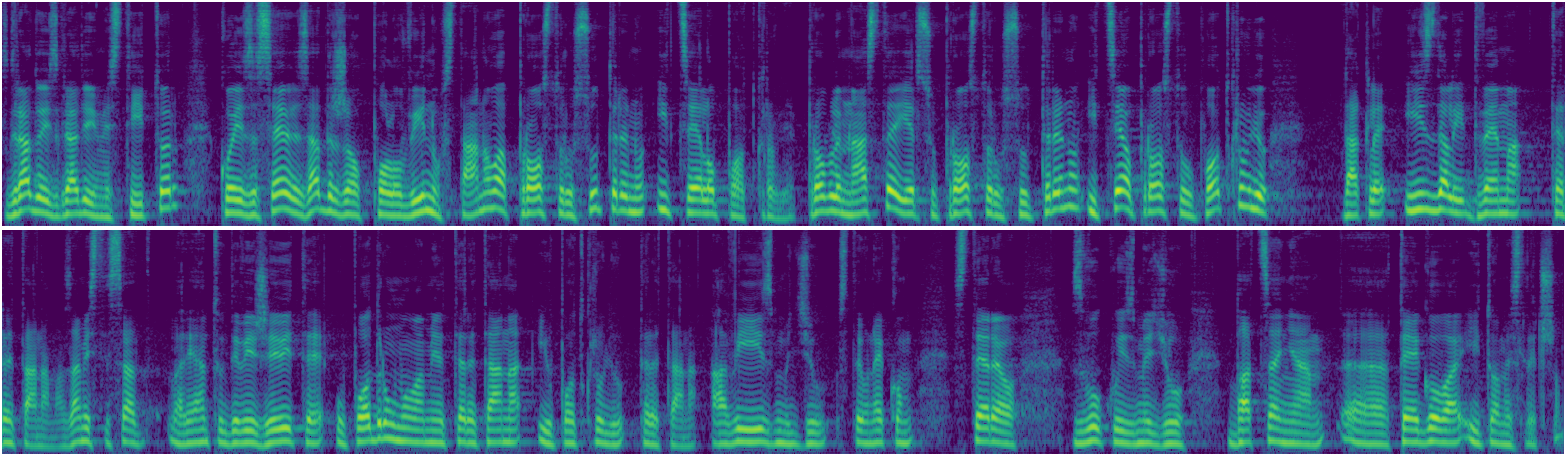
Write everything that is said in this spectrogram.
Zgradu je izgradio investitor koji je za sebe zadržao polovinu stanova, prostor u suterenu i celo potkrovlje. Problem nastaje jer su prostor u suterenu i ceo prostor u potkrovlju Dakle, izdali dvema teretanama. Zamislite sad varijantu gde vi živite, u podrumu vam je teretana i u potkrovlju teretana, a vi između ste u nekom stereo zvuku između bacanja e, tegova i tome slično.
